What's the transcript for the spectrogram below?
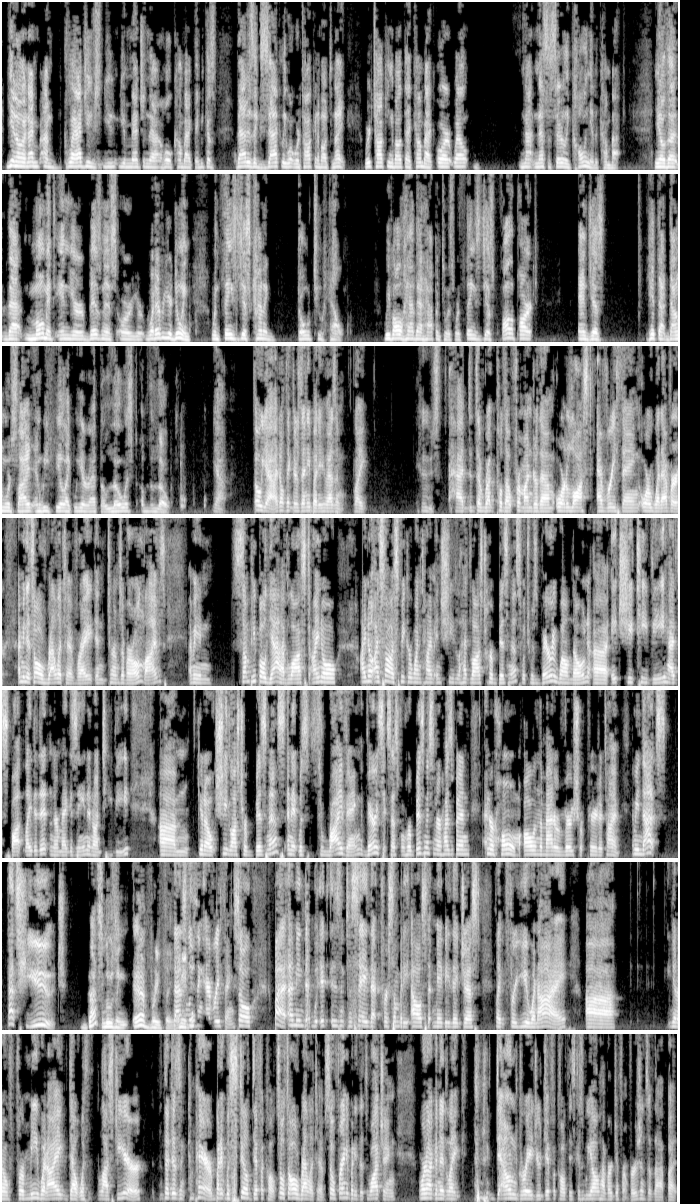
you know, and I'm I'm glad you you you mentioned that whole comeback thing because that is exactly what we're talking about tonight. We're talking about that comeback, or well, not necessarily calling it a comeback. You know, that that moment in your business or your whatever you're doing when things just kind of go to hell. We've all had that happen to us where things just fall apart and just hit that downward slide and we feel like we are at the lowest of the low. Yeah. Oh yeah. I don't think there's anybody who hasn't like who's had the rug pulled out from under them or lost everything or whatever. I mean, it's all relative, right? In terms of our own lives. I mean, some people, yeah, have lost. I know, I know, I saw a speaker one time and she had lost her business, which was very well known. Uh, HGTV had spotlighted it in their magazine and on TV um, you know, she lost her business and it was thriving, very successful. Her business and her husband and her home all in the matter of a very short period of time. I mean, that's, that's huge. That's losing everything. That's I mean, losing everything. So, but I mean, it isn't to say that for somebody else that maybe they just, like for you and I, uh, you know, for me, what I dealt with last year, that doesn't compare, but it was still difficult. So it's all relative. So for anybody that's watching, we're not going to like downgrade your difficulties because we all have our different versions of that. But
